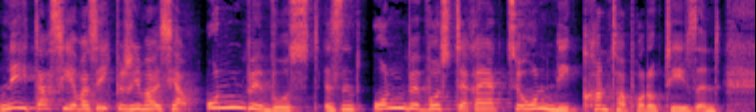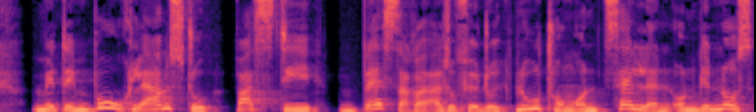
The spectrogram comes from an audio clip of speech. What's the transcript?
Nee, das hier, was ich beschrieben habe, ist ja unbewusst. Es sind unbewusste Reaktionen, die kontraproduktiv sind. Mit dem Buch lernst du, was die bessere, also für Durchblutung und Zellen und Genuss,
